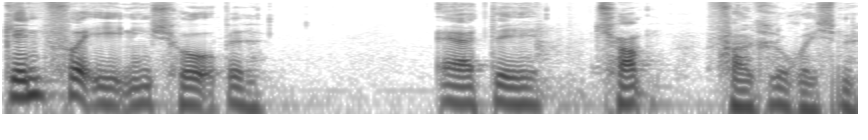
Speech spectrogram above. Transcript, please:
genforeningshåbet er det tom folklorisme.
